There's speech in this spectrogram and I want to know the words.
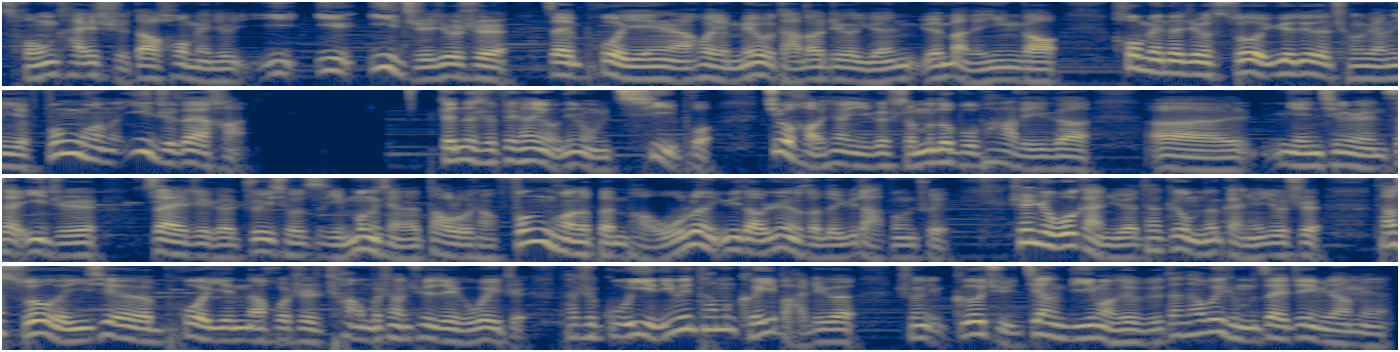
从开始到后面就一一一直就是在破音，然后也没有达到这个原原版的音高。后面的这个所有乐队的成员呢，也疯狂的一直在喊。真的是非常有那种气魄，就好像一个什么都不怕的一个呃年轻人，在一直在这个追求自己梦想的道路上疯狂的奔跑，无论遇到任何的雨打风吹，甚至我感觉他给我们的感觉就是他所有的一切的破音呢，或是唱不上去的这个位置，他是故意的，因为他们可以把这个声音歌曲降低嘛，对不对？但他为什么在这上面呢？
